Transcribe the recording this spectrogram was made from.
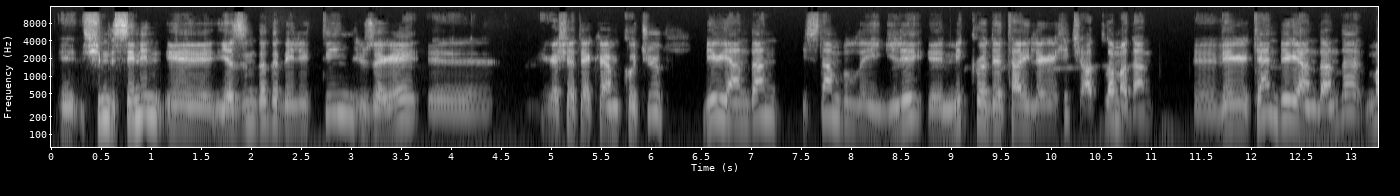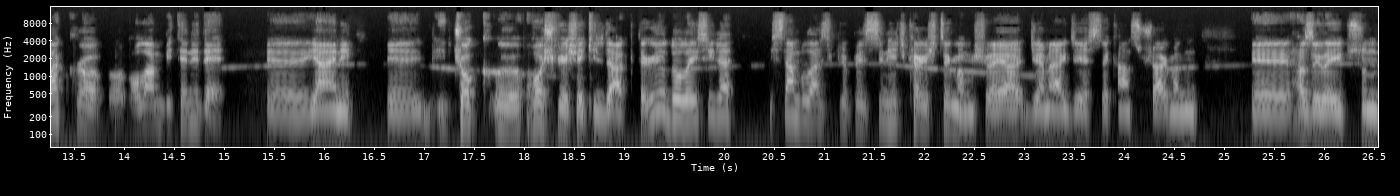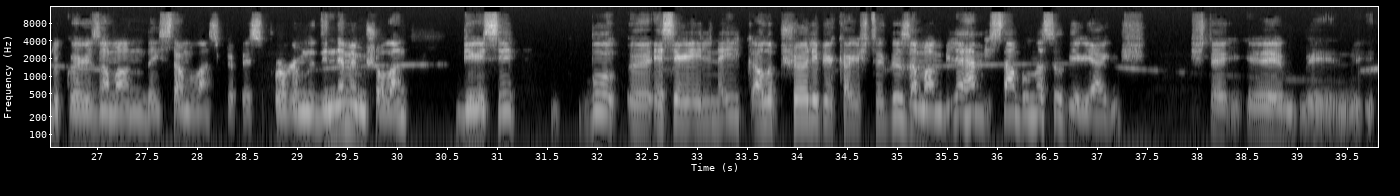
E, şimdi senin e, yazında da belirttiğin üzere e, Reşat Ekrem Koçu bir yandan İstanbul'la ilgili e, mikro detayları hiç atlamadan e, verirken bir yandan da makro olan biteni de e, yani e, çok e, hoş bir şekilde aktarıyor. Dolayısıyla İstanbul Ansiklopedisini hiç karıştırmamış veya Cem Erciyes'le Kansu Şarman'ın e, hazırlayıp sundukları zamanında İstanbul Ansiklopedisi programını dinlememiş olan birisi bu e, eseri eline ilk alıp şöyle bir karıştırdığı zaman bile hem İstanbul nasıl bir yermiş, işte e, e,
